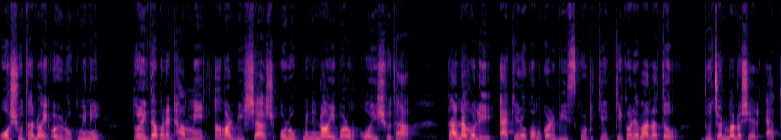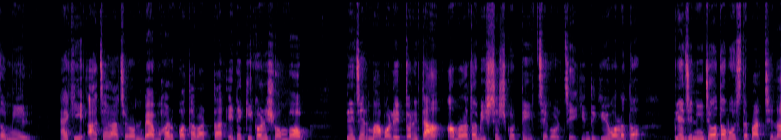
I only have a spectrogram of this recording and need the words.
ও সুধা নয়, ওই রুক্মিণী? তরিতা বলে, ঠাম্মি, আমার বিশ্বাস, ও রুক্মিণী নয়, বরং ওই সুধা। তা না হলে একই রকম করে বিস্কুট কেক কী করে বানাতো? দুজন মানুষের এত মিল। একই আচার আচরণ, ব্যবহার, কথাবার্তা, এটা কি করে সম্ভব? তেজের মা বলে, তরিতা, আমারও তো বিশ্বাস করতে ইচ্ছে করছে, কিন্তু কি বলতো? তেজ নিজেও তো বুঝতে পারছে না,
